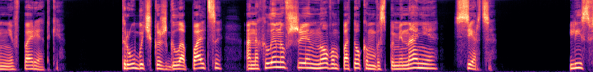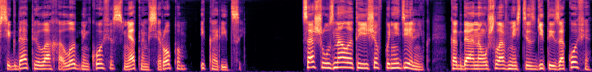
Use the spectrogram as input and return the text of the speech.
не в порядке». Трубочка жгла пальцы, а нахлынувшие новым потоком воспоминания — сердце. Лис всегда пила холодный кофе с мятным сиропом и корицей. Саша узнал это еще в понедельник, когда она ушла вместе с Гитой за кофе,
